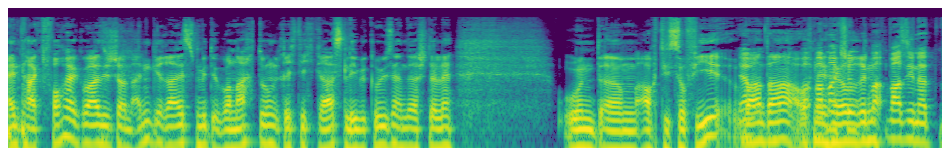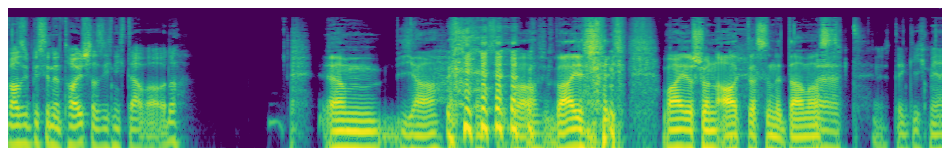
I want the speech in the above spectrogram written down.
ein Tag vorher quasi schon angereist mit Übernachtung, richtig krass, liebe Grüße an der Stelle. Und ähm, auch die Sophie ja, war da, auch war, eine war Hörerin. Schon, war, war, sie nicht, war sie ein bisschen enttäuscht, dass ich nicht da war, oder? Ähm, ja, war, war, ja, war ja schon arg, dass du nicht da warst. Äh, Denke ich mir.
